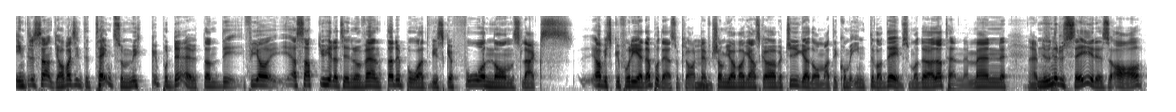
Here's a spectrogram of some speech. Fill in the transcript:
Intressant, jag har faktiskt inte tänkt så mycket på det, utan det, för jag, jag satt ju hela tiden och väntade på att vi ska få någon slags, ja vi ska få reda på det såklart, Mm. eftersom jag var ganska övertygad om att det kommer inte vara Dave som har dödat henne, men nu precis. när du säger det så ja,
